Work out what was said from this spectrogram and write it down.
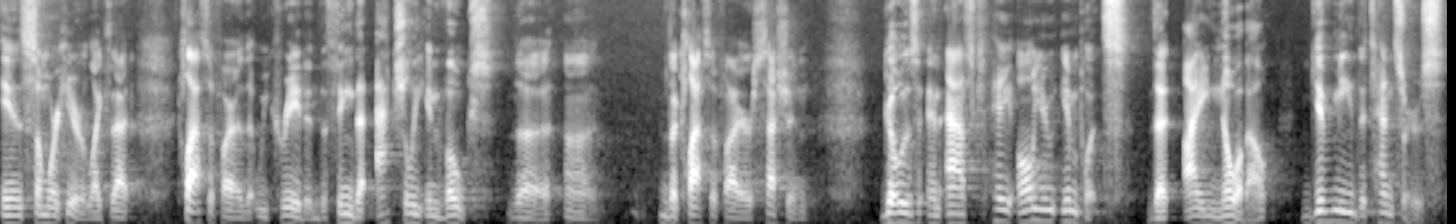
is somewhere here, like that classifier that we created, the thing that actually invokes the, uh, the classifier session goes and asks, hey, all your inputs that I know about, give me the tensors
